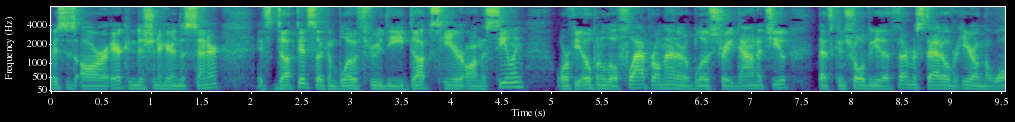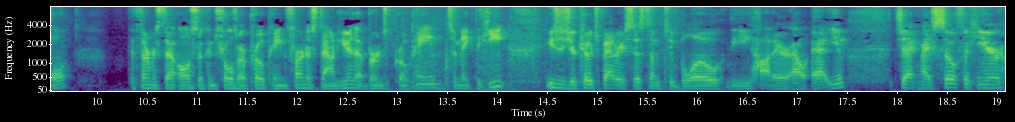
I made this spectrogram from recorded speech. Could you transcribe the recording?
This is our air conditioner here in the center. It's ducted so it can blow through the ducts here on the ceiling. Or if you open a little flapper on that, it'll blow straight down at you. That's controlled via the thermostat over here on the wall. The thermostat also controls our propane furnace down here that burns propane to make the heat. Uses your coach battery system to blow the hot air out at you. Jackknife sofa here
